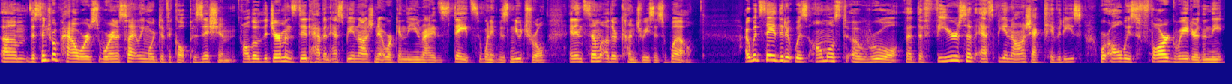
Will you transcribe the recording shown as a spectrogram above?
Um, the Central Powers were in a slightly more difficult position, although the Germans did have an espionage network in the United States when it was neutral, and in some other countries as well. I would say that it was almost a rule that the fears of espionage activities were always far greater than the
